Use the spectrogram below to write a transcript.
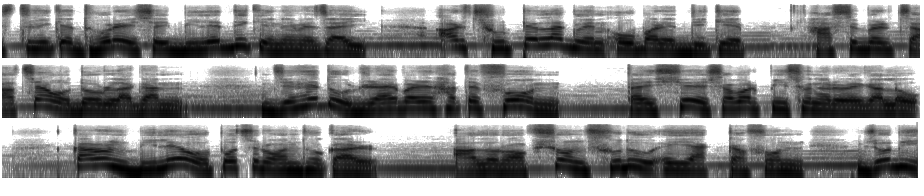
স্ত্রীকে ধরে সেই বিলের দিকে নেমে যায় আর ছুটতে লাগলেন ওপারের দিকে। হাসিবের চাচাও দৌড় লাগান। যেহেতু ড্রাইভারের হাতে ফোন, তাই সে সবার পিছনে রয়ে গেল, কারণ বিলেও প্রচুর অন্ধকার। আলোর অপশন শুধু এই একটা ফোন। যদি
